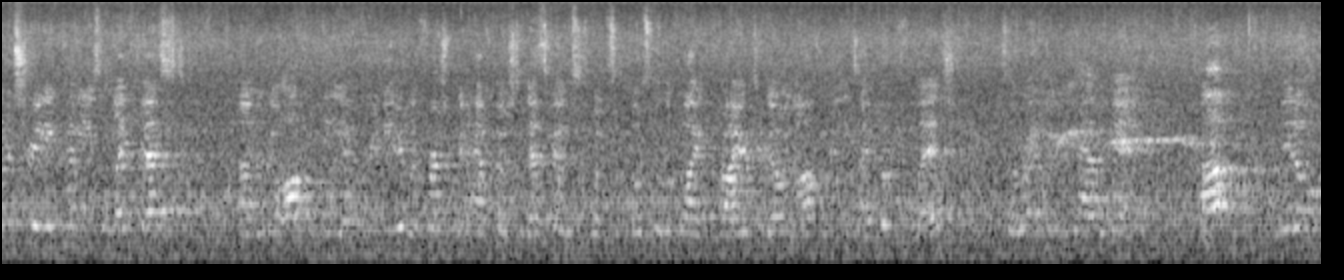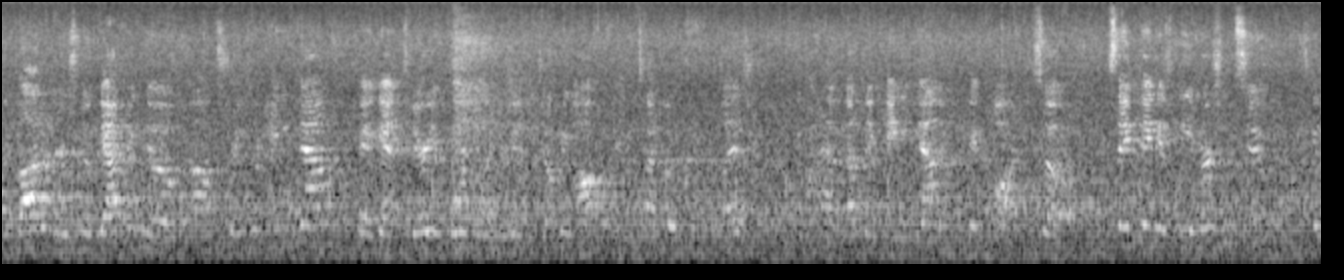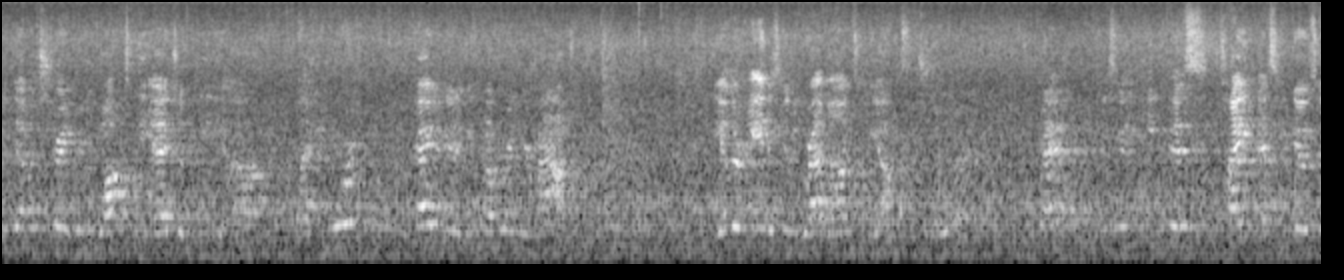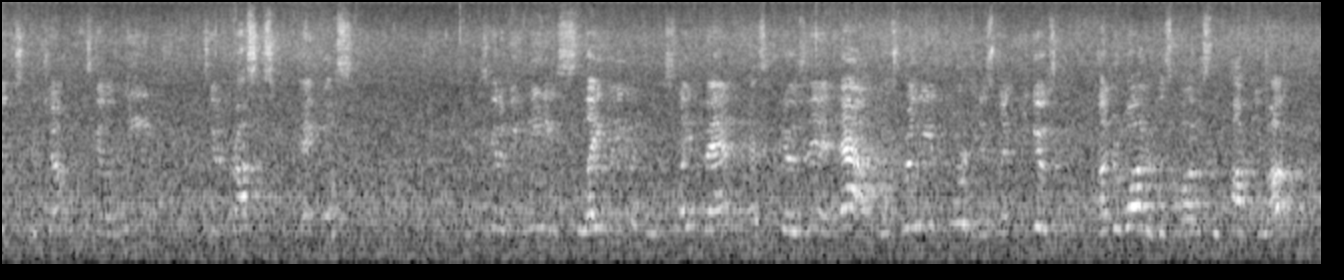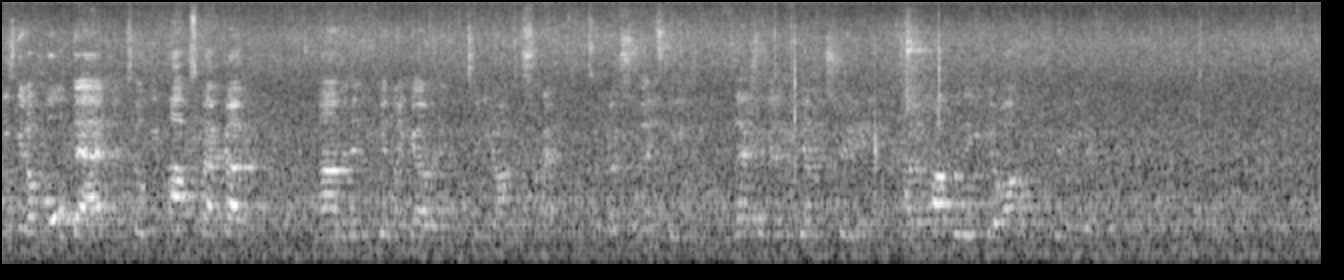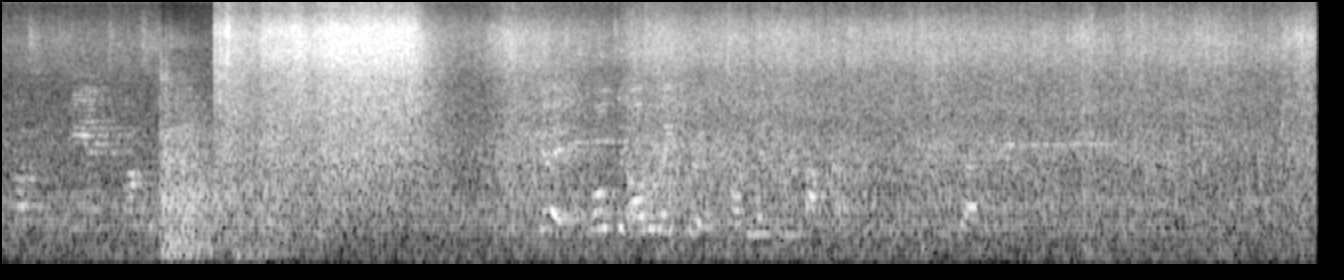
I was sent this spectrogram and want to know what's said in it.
demonstrating how to use a life vest. Um, we'll go off of the uh, three meter, but first we're going to have Coach Tedesco. This is what it's supposed to look like prior to going off of any type of ledge. So right here you have again, top, middle, and bottom. There's no gapping, no um, strings are hanging down. Okay, again, it's very important when you're going to be jumping off of any type of ledge. You want to have nothing hanging down that can get caught. So, same thing as the immersion suit. He's going to demonstrate when you walk to the edge of the. Okay, you're going to be covering your mouth. The other hand is going to grab onto the opposite shoulder. Okay, he's going to keep this tight as he goes into the jump. He's going to lean. He's going to cross his ankles. And he's going to be leaning slightly, a slight bend as he goes in. Now, what's really important is when he goes underwater, this will obviously pop you up. He's going to hold that until he pops back up, um, and then you can let go and then continue on to swim. So Coach is actually going to be demonstrating how to properly go off of the three meter. Crossing his hands, crossing his hands. Good, holds it all the way through, all the way through.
